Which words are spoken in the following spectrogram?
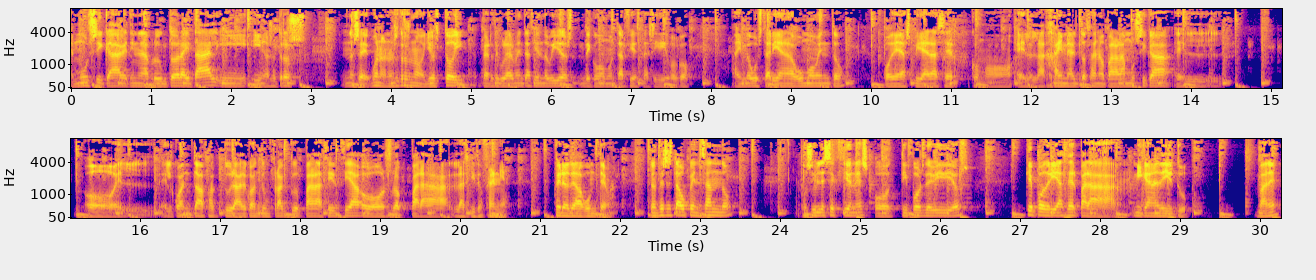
música que tiene la productora y tal, y, y nosotros, no sé, bueno, nosotros no, yo estoy particularmente haciendo vídeos de cómo montar fiestas y digo, co, a mí me gustaría en algún momento poder aspirar a ser como el Jaime Altozano para la música, el, o el, el Quanta Factura, el Quantum Fracture para la ciencia o Oslock para la esquizofrenia, pero de algún tema. Entonces he estado pensando posibles secciones o tipos de vídeos que podría hacer para mi canal de YouTube, ¿vale?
